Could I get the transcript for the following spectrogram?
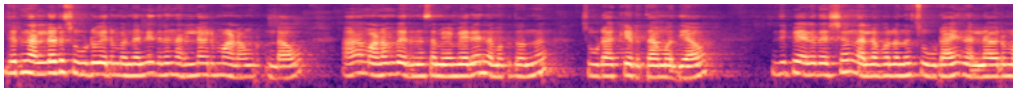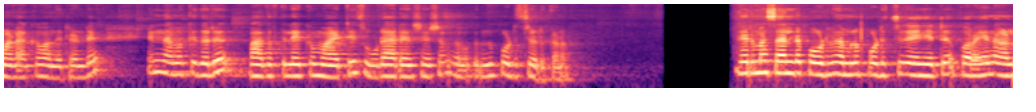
ഇതൊരു നല്ലൊരു ചൂട് വരുമ്പോൾ തന്നെ ഇതിന് നല്ലൊരു മണം ഉണ്ടാവും. ആ മണം വരുന്ന സമയം വരെ നമുക്കിതൊന്ന് ചൂടാക്കി എടുത്താൽ മതിയാവും. ഇതിപ്പോൾ ഏകദേശം നല്ലപോലെ ഒന്ന് ചൂടായി നല്ല ഒരു മണമൊക്കെ വന്നിട്ടുണ്ട്. ഇനി നമുക്കിതൊരു പാത്രത്തിലേക്ക് മാറ്റി ചൂടാറിയതിന് ശേഷം നമുക്കിതൊന്ന് പൊടിച്ചെടുക്കണം. ഗരം മസാലന്റെ പൗഡർ നമ്മൾ പൊടിച്ച് കഴിഞ്ഞിട്ട് കുറേ നാൾ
